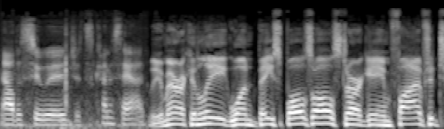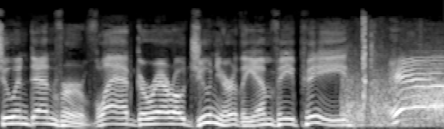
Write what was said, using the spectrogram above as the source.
now the sewage. It's kind of sad. The American League won baseball's All Star game 5 to 2 in Denver. Vlad Guerrero Jr., the MVP. Yeah!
